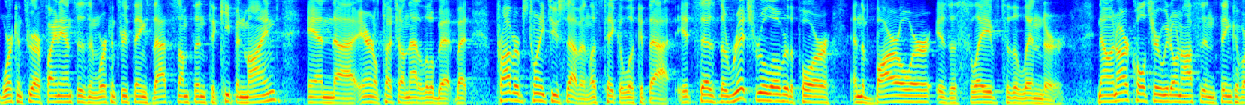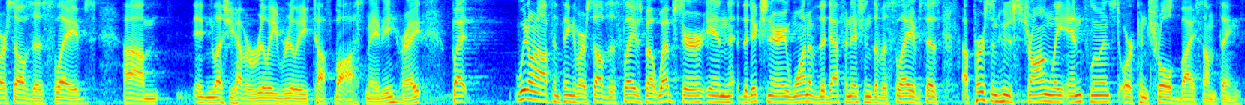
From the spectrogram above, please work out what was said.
working through our finances and working through things, that's something to keep in mind. And uh, Aaron will touch on that a little bit. But Proverbs 22 7, let's take a look at that. It says, The rich rule over the poor, and the borrower is a slave to the lender. Now, in our culture, we don't often think of ourselves as slaves, um, unless you have a really, really tough boss, maybe, right? But we don't often think of ourselves as slaves, but Webster in the dictionary, one of the definitions of a slave says a person who's strongly influenced or controlled by something.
